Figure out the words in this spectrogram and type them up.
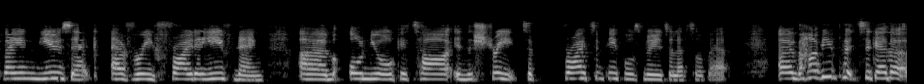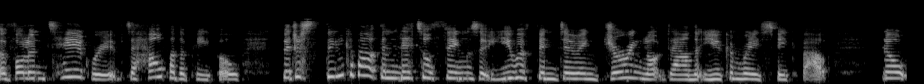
playing music every Friday evening um, on your guitar in the street to brighten people's moods a little bit? Um, have you put together a volunteer group to help other people? But just think about the little things that you have been doing during lockdown that you can really speak about. Now,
